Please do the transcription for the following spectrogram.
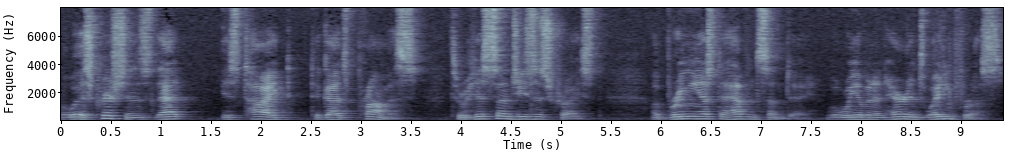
But as Christians, that is tied to God's promise through His Son Jesus Christ of bringing us to heaven someday, where we have an inheritance waiting for us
